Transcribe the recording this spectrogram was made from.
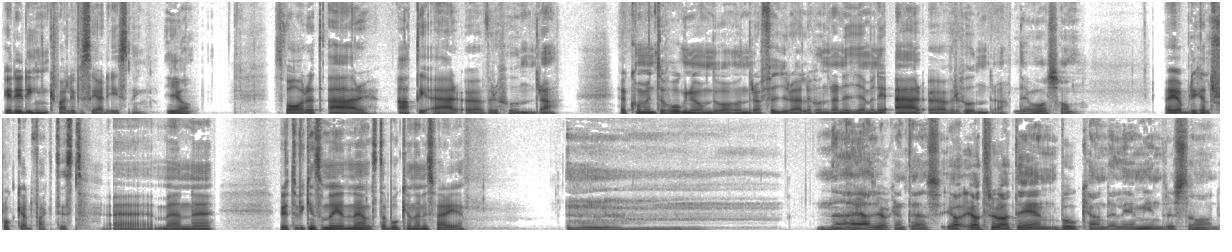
Är det din kvalificerade gissning? Ja. Svaret är att det är över 100. Jag kommer inte ihåg nu om det var 104 eller 109 men det är över 100. Det var så. Ja, jag blir helt chockad faktiskt. Eh, men eh, vet du vilken som är den äldsta bokhandeln i Sverige? Mm. Nej, alltså jag kan inte ens. Jag, jag, tror att det är en bokhandel i en mindre stad.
